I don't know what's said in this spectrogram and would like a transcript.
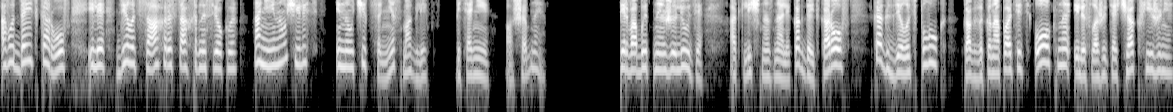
А вот доить коров или делать сахар из сахарной свеклы они не научились и научиться не смогли, ведь они волшебные. Первобытные же люди отлично знали, как доить коров, как сделать плуг, как законопатить окна или сложить очаг в хижине.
